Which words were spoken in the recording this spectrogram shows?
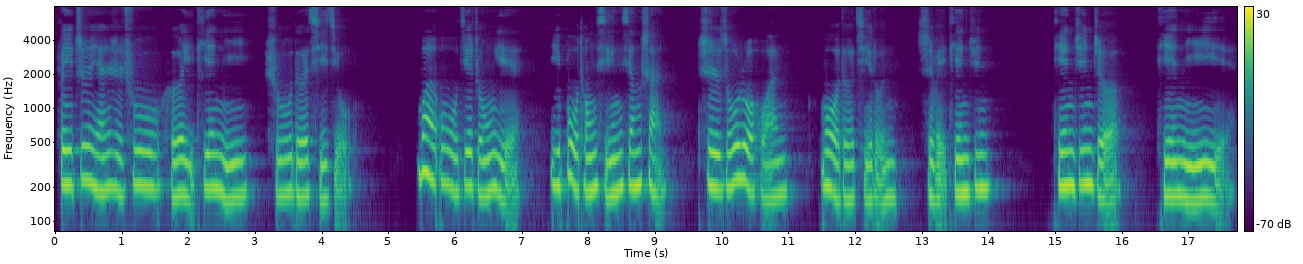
非知言日出，何以天倪？孰得其久？万物皆种也，以不同形相善，使足若环，莫得其伦，是谓天君。天君者，天倪也。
